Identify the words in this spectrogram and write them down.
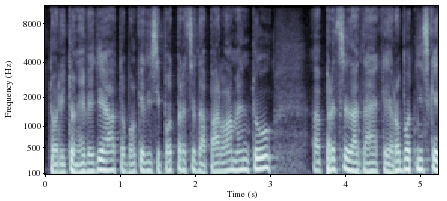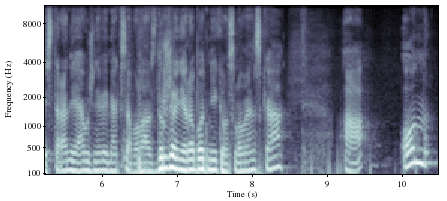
ktorí to nevedia, to bol kedysi podpredseda parlamentu, e, predseda nejakej robotníckej strany, ja už neviem, jak sa volá, Združenie robotníkov Slovenska. A on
